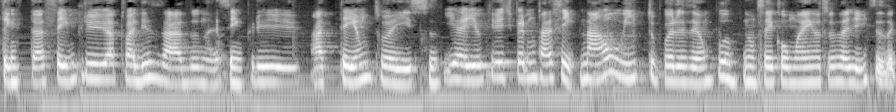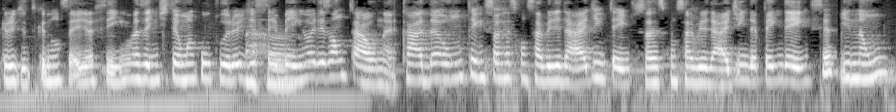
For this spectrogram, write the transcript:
tem que estar sempre atualizado, né? Sempre atento a isso. E aí eu queria te perguntar assim, na UITO, por exemplo, não sei como é em outras agências, acredito que não seja assim, mas a gente tem uma cultura de uhum. ser bem horizontal, né? Cada um tem sua responsabilidade, entende sua responsabilidade e independência e não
